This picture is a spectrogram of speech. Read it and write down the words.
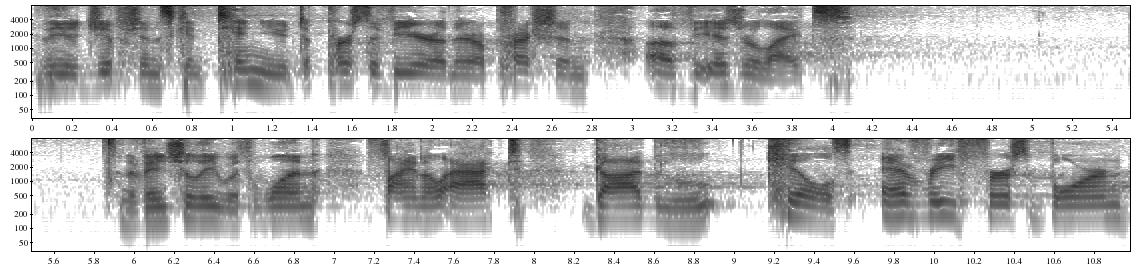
the Egyptians continued to persevere in their oppression of the Israelites. And eventually, with one final act, God l- kills every firstborn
